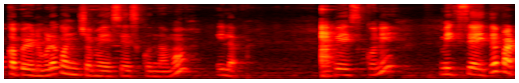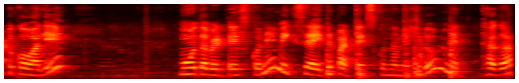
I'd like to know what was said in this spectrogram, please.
ఒక్క పేడు కూడా కొంచెం వేసేసుకుందాము. ఇలా వేసుకొని మిక్సీ అయితే పట్టుకోవాలి. మూత పెట్టేసుకొని మిక్సీ అయితే పట్టేసుకుందాం ఇప్పుడు. మెత్తగా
